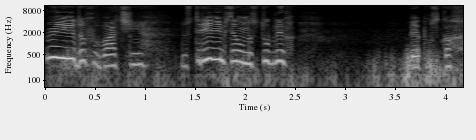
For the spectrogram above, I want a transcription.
Ну і до побачення. Зустрінемося у наступних випусках.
